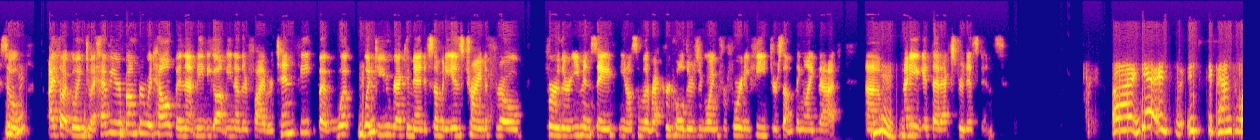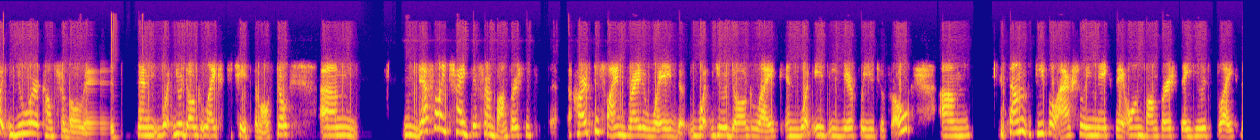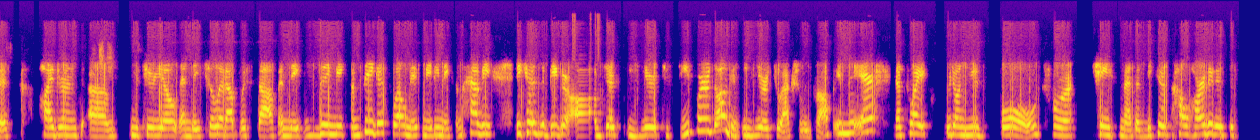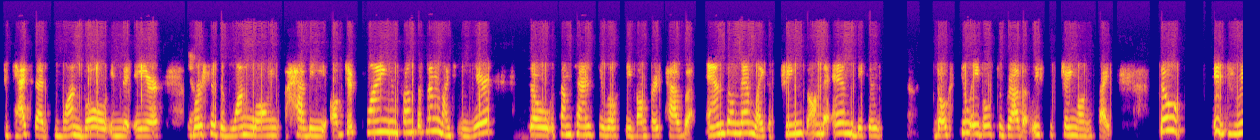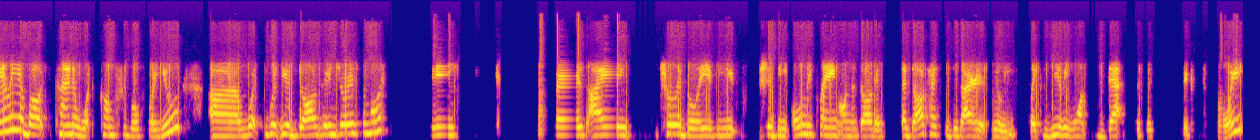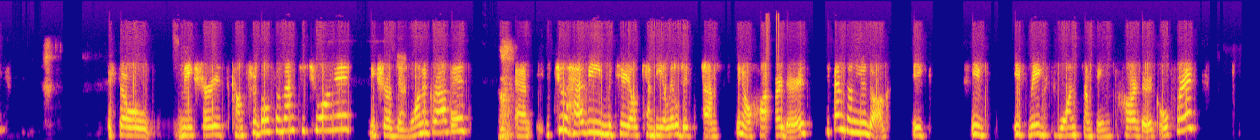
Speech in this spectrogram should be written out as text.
So mm-hmm. I thought going to a heavier bumper would help, and that maybe got me another five or ten feet. But what mm-hmm. what do you recommend if somebody is trying to throw further? Even say you know some of the record holders are going for forty feet or something like that. Um, mm-hmm. How do you get that extra distance? Uh, yeah, it it depends what you are comfortable with and what your dog likes to chase the most. So, um, definitely try different bumpers. It's hard to find right away the, what your dog like and what is easier for you to throw. Um, some people actually make their own bumpers. They use like this hydrant um, material and they fill it up with stuff and they they make them big as well, maybe make them heavy because the bigger objects easier to see for a dog and easier to actually drop in the air. That's why we don't use balls for chase method because how hard it is just to catch that one ball in the air yeah. versus the one long heavy object flying in front of them much easier so sometimes you will see bumpers have ends on them like strings on the end because dogs still able to grab at least a string on the side so it's really about kind of what's comfortable for you uh, what what your dog enjoys the most because I truly believe you should be only playing on the dog and that dog has to desire it really, like really want that specific toy. So make sure it's comfortable for them to chew on it. Make sure they want to grab it. Um, too heavy material can be a little bit, um, you know, harder. It depends on your dog. Like if if Riggs wants something harder, go for it.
